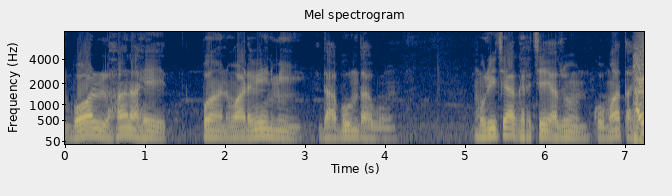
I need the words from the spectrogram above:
बॉल लहान आहेत पण वाढवेन मी दाबून दाबून. मुलीच्या घरचे अजून कोमात आहे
